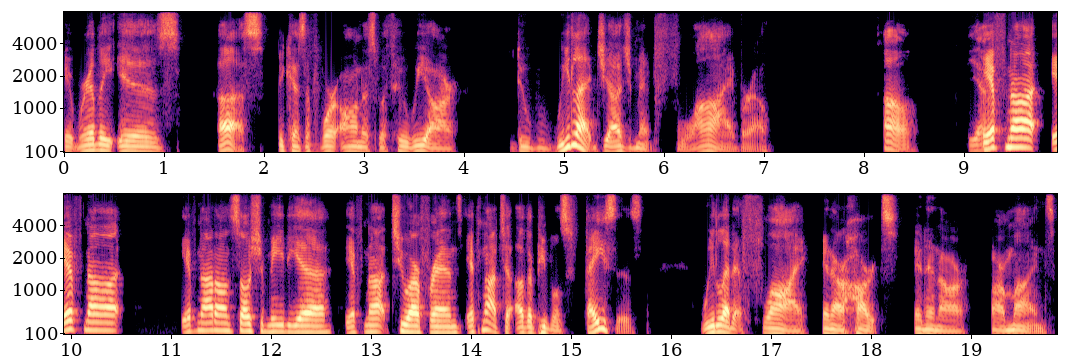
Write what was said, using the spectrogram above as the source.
it really is us because if we're honest with who we are, do we let judgment fly, bro? Oh, yeah. If not, if not, if not on social media, if not to our friends, if not to other people's faces, we let it fly in our hearts and in our our minds.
